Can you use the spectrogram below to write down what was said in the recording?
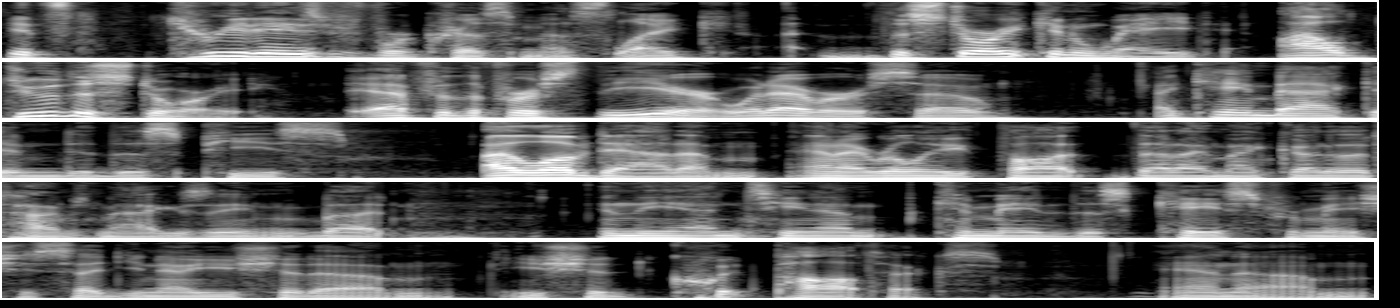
It's three days before Christmas. Like, the story can wait. I'll do the story after the first of the year, whatever. So I came back and did this piece. I loved Adam, and I really thought that I might go to the Times Magazine, but in the end, Tina made this case for me. She said, you know, you should um, you should quit politics and um,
